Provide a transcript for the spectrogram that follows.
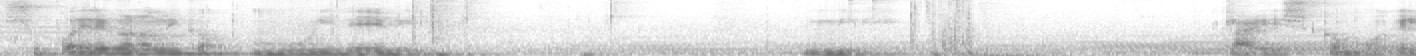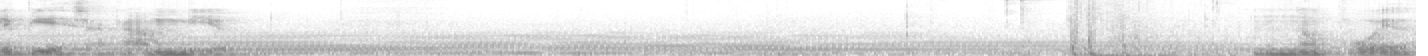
Su poder económico muy débil. Mil. Claro, es como que le pides a cambio. No puedo.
